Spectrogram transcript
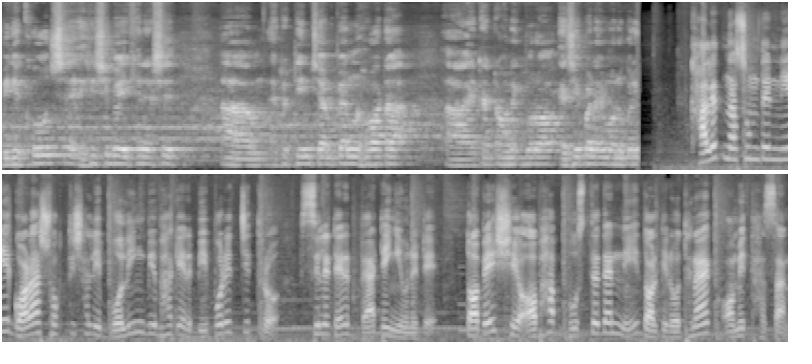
big a coach হিসেবে এখানে এসে একটা টিম চ্যাম্পিয়ন হওয়াটা এটা একটা অনেক বড় অ্যাচিভমেন্ট আমি মনে করি। খালেদ নাসুমদের নিয়ে গড়া শক্তিশালী বোলিং বিভাগের বিপরীত চিত্র সিলেটের ব্যাটিং ইউনিটে। তবে সে অভাব বুঝতে দেননি দলটির অধিনায়ক অমিত হাসান।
